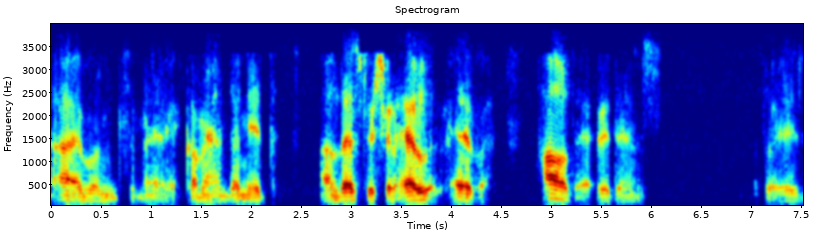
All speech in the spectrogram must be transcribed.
I wouldn't uh, comment on it unless we should have, have hard evidence. So it's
